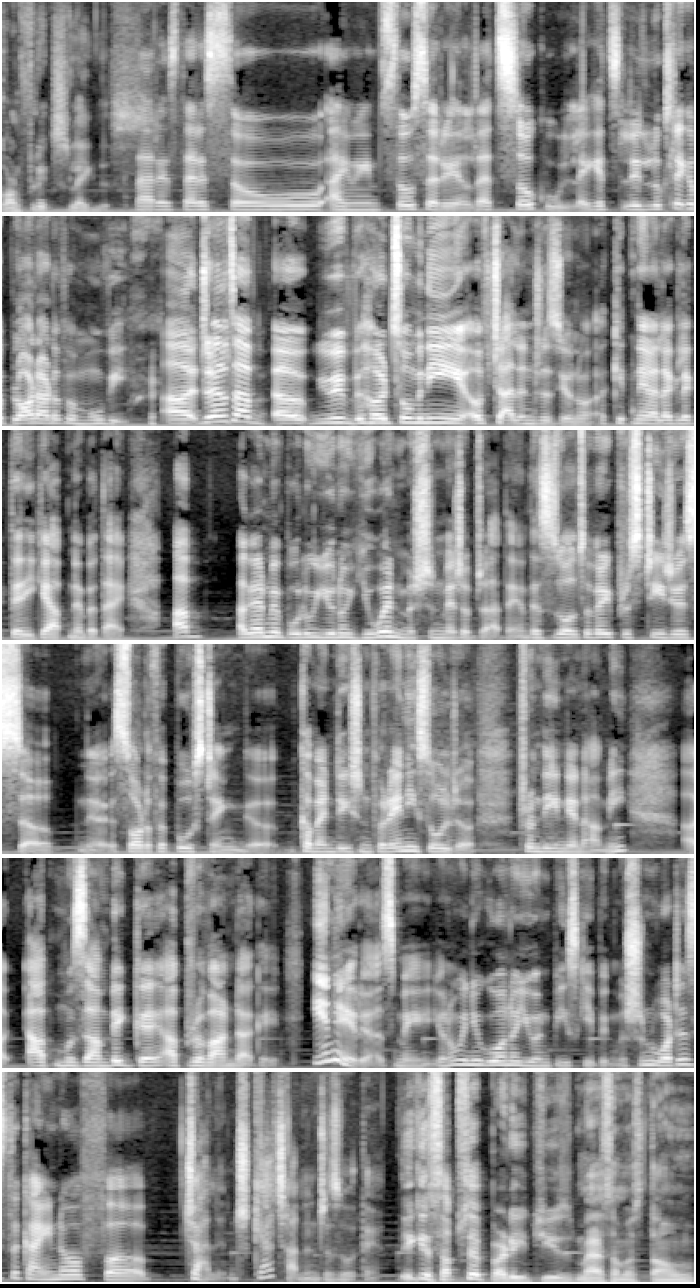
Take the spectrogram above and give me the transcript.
conflicts like this that is that is so I mean so surreal that's so cool like it's it looks like a plot out of a movie general साहब you have heard so many of challenges you know कितने अलग अलग तरीके आपने बताए. अब अगर मैं बोलूँ यू नो यूएन मिशन में जब जाते हैं this is also very prestigious sort of a posting commendation for any soldier from the Indian army आप मोजाम्बिक गए आप रवांडा गए. इन एरियाज़ में you know when you go on a UN peace keeping mission what is the kind of challenge क्या चैलेंजेस होते हैं? देखिए सबसे बड़ी चीज़ मैं समझता हूँ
